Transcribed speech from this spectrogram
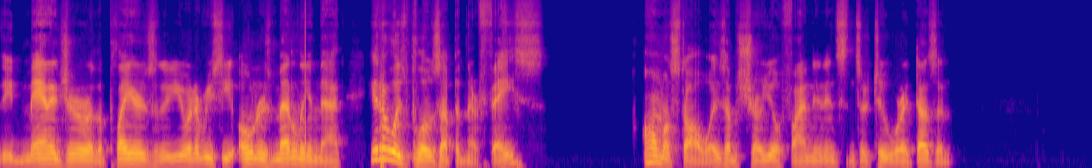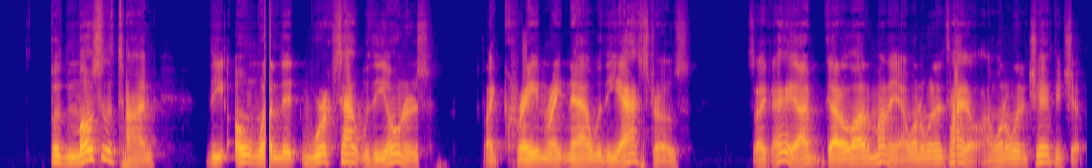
the manager or the players or the, whatever you see owners meddling in that. It always blows up in their face. Almost always. I'm sure you'll find an instance or two where it doesn't. But most of the time, the own one that works out with the owners, like Crane right now with the Astros, it's like, hey, I've got a lot of money. I want to win a title. I want to win a championship.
